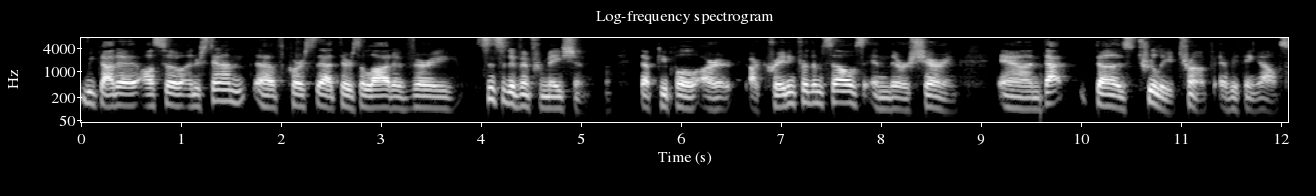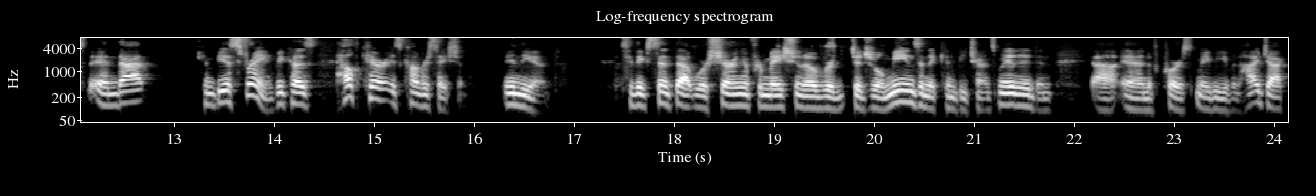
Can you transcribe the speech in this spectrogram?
we got to also understand, uh, of course, that there's a lot of very sensitive information that people are, are creating for themselves and they're sharing. And that does truly trump everything else. And that can be a strain because healthcare is conversation in the end. to the extent that we're sharing information over digital means and it can be transmitted and uh, and of course maybe even hijacked,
